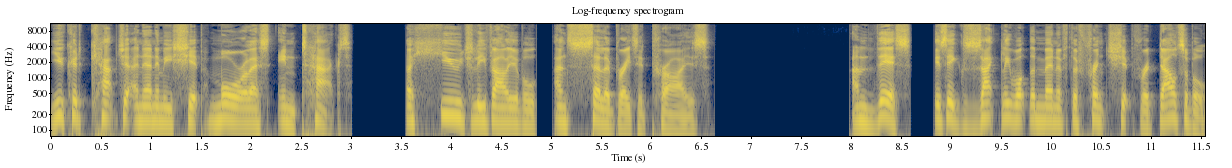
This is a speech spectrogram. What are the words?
you could capture an enemy ship more or less intact, a hugely valuable and celebrated prize. And this is exactly what the men of the French ship Redoutable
